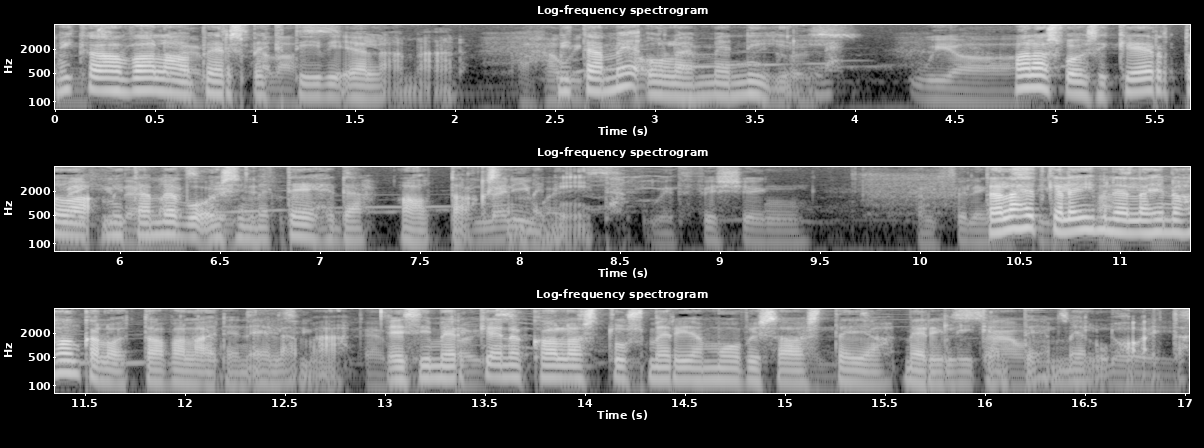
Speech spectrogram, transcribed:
Mikä on valaan perspektiivi elämään? Mitä me olemme niille? Valas voisi kertoa, mitä me voisimme tehdä auttaaksemme niitä. Tällä hetkellä ihminen lähinnä hankaloittaa valaiden elämää. Esimerkkeinä kalastus, meri- ja muovisaaste ja meriliikenteen meluhaitat.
